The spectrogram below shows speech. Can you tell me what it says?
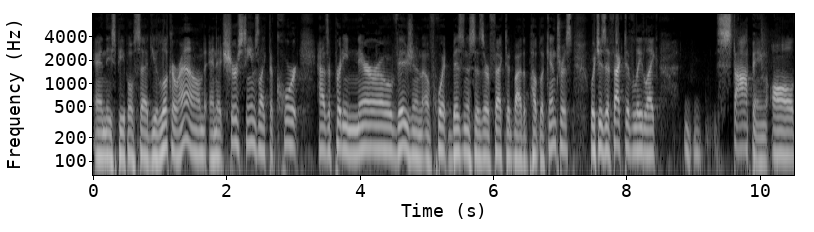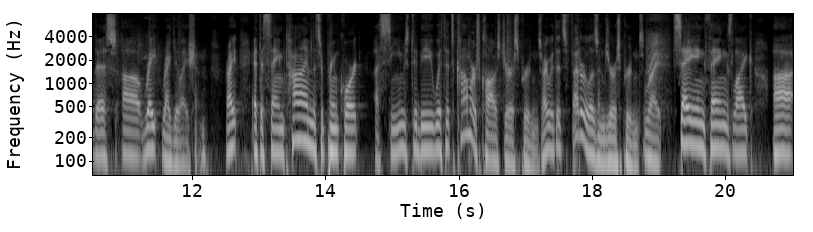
And these people said you look around and it sure seems like the court has a pretty narrow vision of what businesses are affected by the public interest, which is effectively like stopping all this uh, rate regulation, right? At the same time, the Supreme Court uh, seems to be with its Commerce Clause jurisprudence, right? With its federalism jurisprudence, Right. Saying things like, uh,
